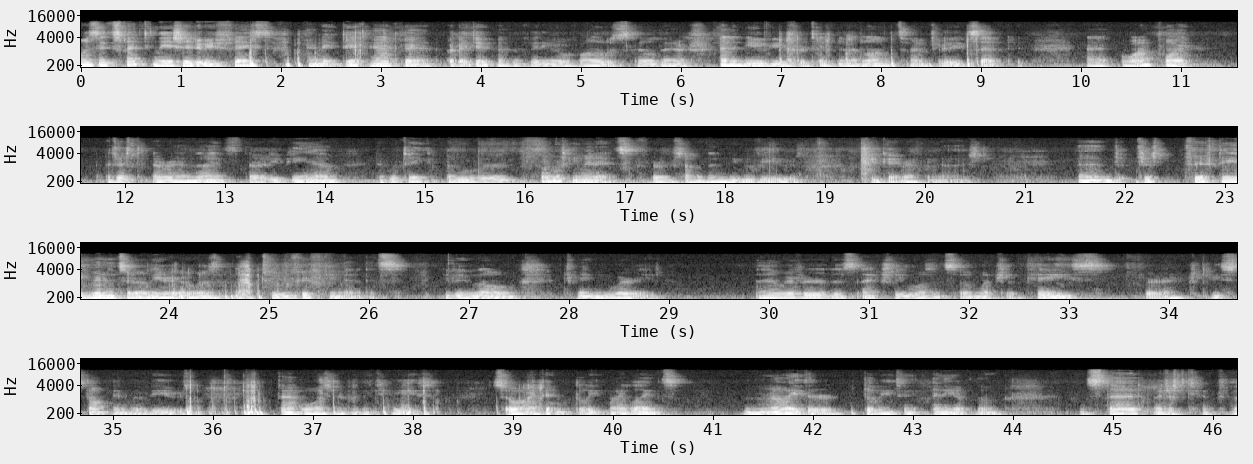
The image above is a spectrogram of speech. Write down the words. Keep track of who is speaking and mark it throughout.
Speaker 1: was expecting the issue to be fixed, and it did happen, but I do have a video while it was still there, and the new views were taking a long time to be accepted. At one point, just around 9.30pm, it would take over 40 minutes for some of the new views to get recognized. And just 15 minutes earlier, it was up to 50 minutes. Really long, which made me worried. However, this actually wasn't so much the case for actually stopping the views. That was never the case. So I didn't delete my links, neither deleting any of them. Instead, I just kept.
